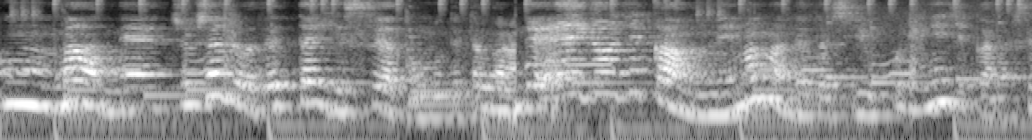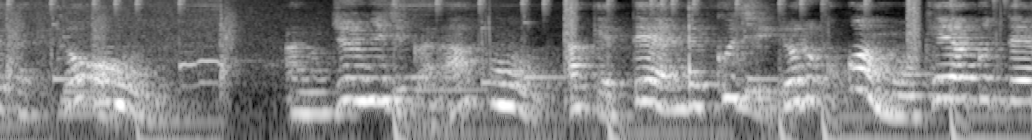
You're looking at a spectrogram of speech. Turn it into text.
うんまあね駐車場は絶対必須やと思ってたから、で営業時間もね今まで私ゆっくり2時からしてたけど、あの12時からうん開けてで9時夜ここはもう契約って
